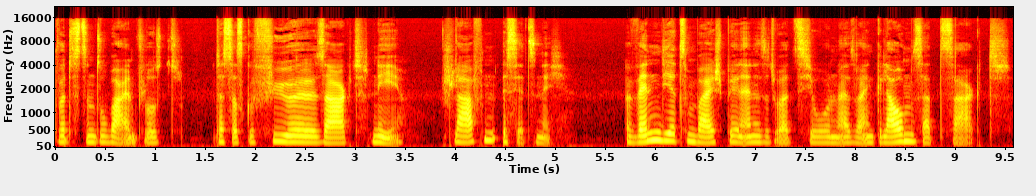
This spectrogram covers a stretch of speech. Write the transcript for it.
wird es dann so beeinflusst, dass das Gefühl sagt, nee, schlafen ist jetzt nicht. Wenn dir zum Beispiel in einer Situation, also ein Glaubenssatz sagt,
